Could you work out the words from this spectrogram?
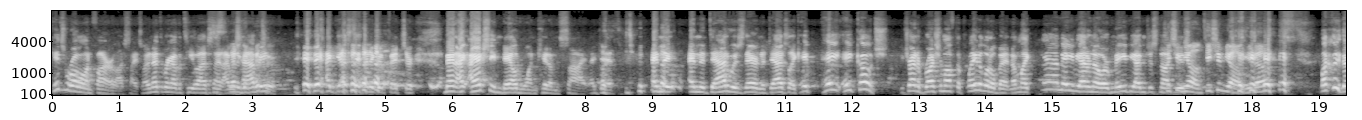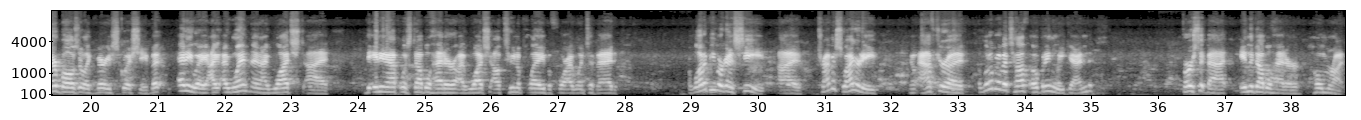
Kids were all on fire last night, so I didn't have to bring out the tea last night. I was happy. I guess they had a good pitcher. Man, I, I actually nailed one kid on the side. I did. And the and the dad was there, and the dad's like, "Hey, hey, hey, coach, You're trying to brush him off the plate a little bit?" And I'm like, "Yeah, maybe. I don't know, or maybe I'm just not Teach him used." young. Teach him young. You know. Luckily, their balls are like very squishy. But anyway, I, I went and I watched uh, the Indianapolis doubleheader. I watched Altoona play before I went to bed. A lot of people are going to see uh, Travis Swaggerty. You know, after a, a little bit of a tough opening weekend, first at bat in the doubleheader, home run.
